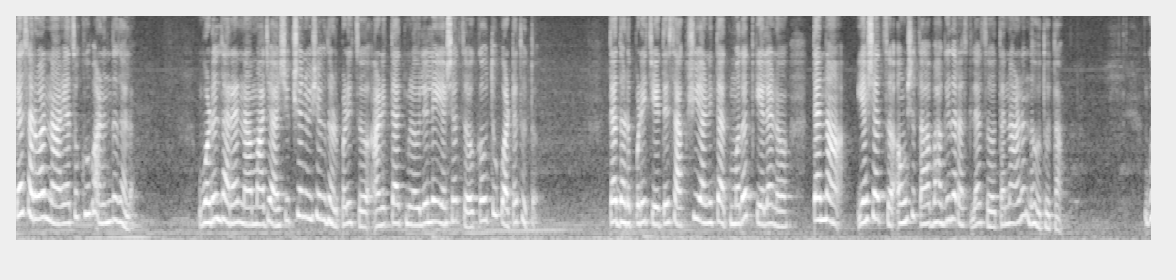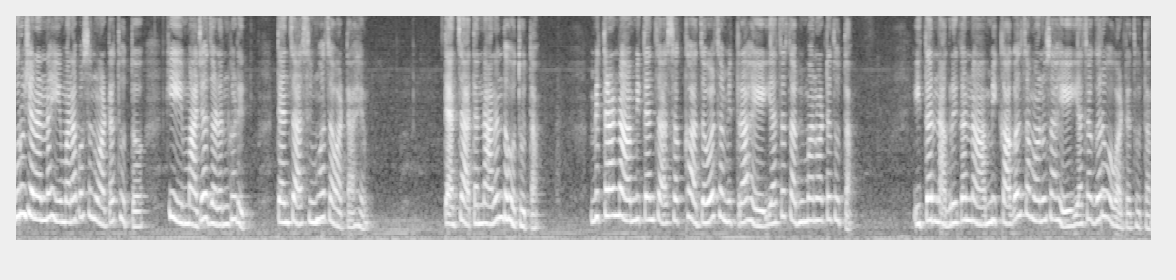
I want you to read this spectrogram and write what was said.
त्या सर्वांना याचा खूप आनंद झाला. वडीलधाऱ्यांना माझ्या शिक्षणविषयक धडपडीचं आणि त्यात मिळवलेल्या यशाचं कौतुक वाटत होतं. त्या धडपडीचे ते साक्षी आणि त्यात मदत केल्यानं त्यांना यशाचं अंशतः भागीदार असल्याचं त्यांना आनंद होत होता. गुरुजनांनाही मनापासून वाटत होतं की माझ्या जडणघडीत त्यांचा सिंहाचा वाटा आहे. त्यांचा त्यांना आनंद होत होता. मित्रांना मी त्यांचा सख्खा जवळचा मित्र आहे याचाच अभिमान वाटत होता. इतर नागरिकांना मी कागलचा माणूस आहे याचा गर्व वाटत होता.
